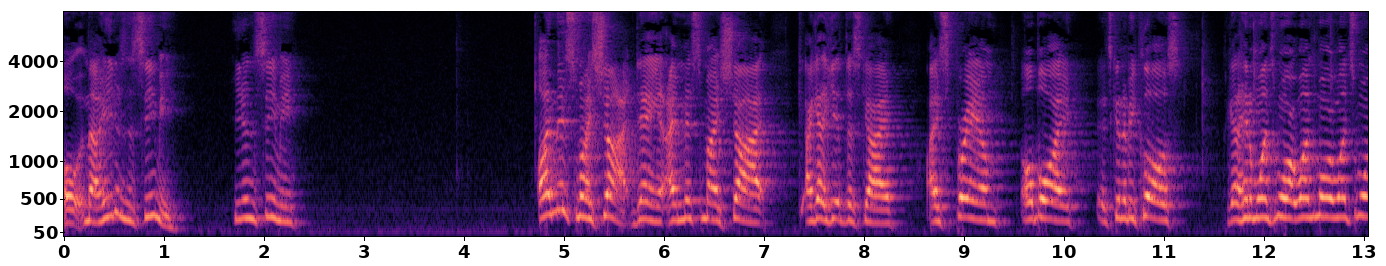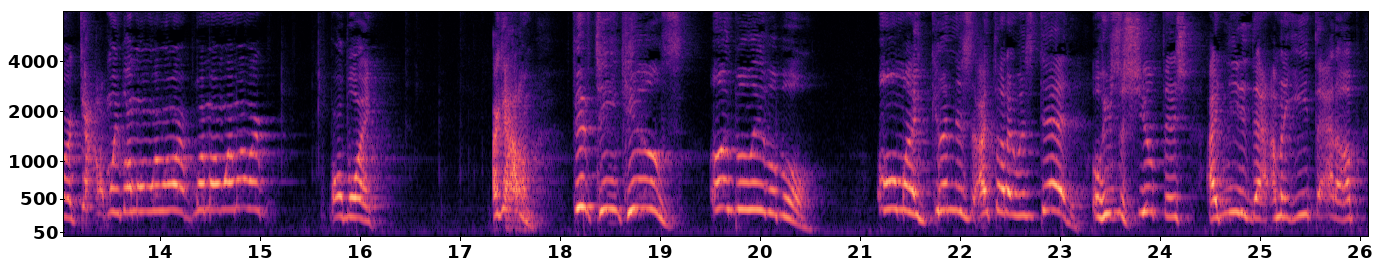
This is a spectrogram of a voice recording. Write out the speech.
Oh, now he doesn't see me. He doesn't see me. I missed my shot. Dang it. I missed my shot. I got to get this guy. I spray him. Oh boy, it's gonna be close. I gotta hit him once more, once more, once more. Got Wait, one more, one more, one more, one more. Oh boy. I got him. 15 kills. Unbelievable. Oh my goodness, I thought I was dead. Oh, here's a shield fish. I needed that. I'm gonna eat that up,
